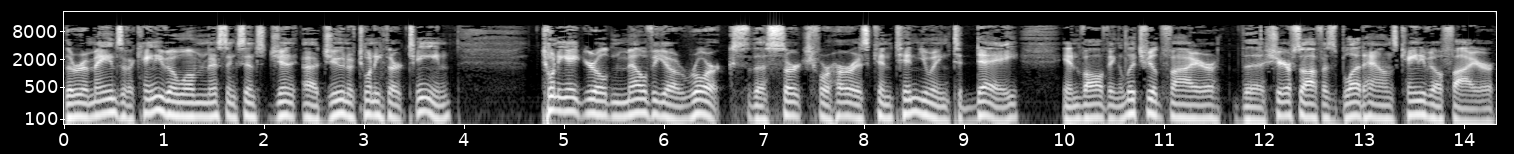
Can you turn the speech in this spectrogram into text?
the remains of a Caneyville woman missing since June, uh, June of 2013. 28 year old Melvia Rourks. The search for her is continuing today involving Leitchfield Fire, the Sheriff's Office, Bloodhounds, Caneyville Fire,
